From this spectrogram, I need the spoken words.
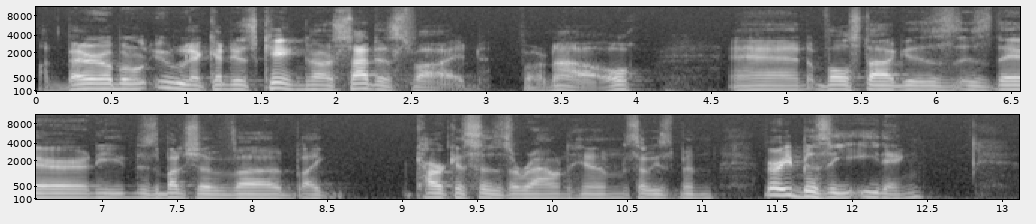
Unbearable Ulik and his king are satisfied, for now. And Volstagg is, is there, and he, there's a bunch of uh, like carcasses around him, so he's been very busy eating.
